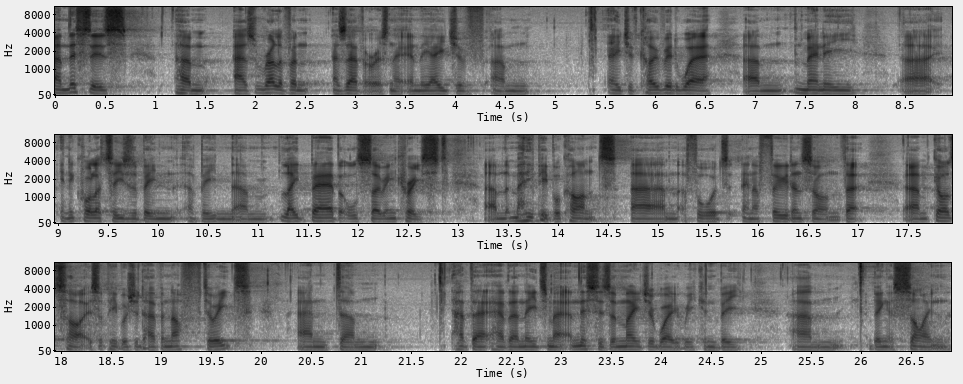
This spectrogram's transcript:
And this is um, as relevant as ever, isn't it, in the age of, um, age of COVID, where um, many uh, inequalities have been, have been um, laid bare but also increased. Um, that many people can't afford enough food and so on. That God's heart is that people should have enough to eat and have, their, have their needs met. And this is a major way we can be um, being a sign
